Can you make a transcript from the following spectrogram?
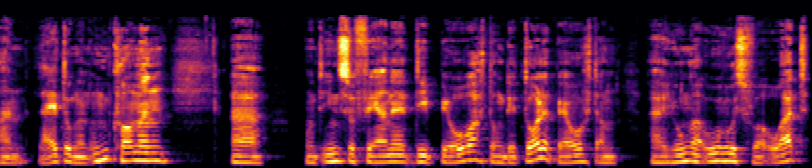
an Leitungen umkommen äh, und insofern die Beobachtung, die tolle Beobachtung äh, junger Uhus vor Ort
